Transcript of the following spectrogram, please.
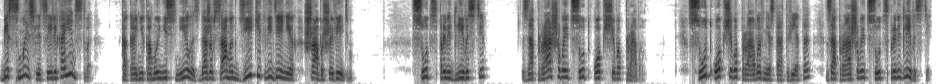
бессмыслицы или каимства — какая никому и не снилась даже в самых диких видениях шабаша ведьм. Суд справедливости запрашивает суд общего права. Суд общего права вместо ответа запрашивает суд справедливости.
